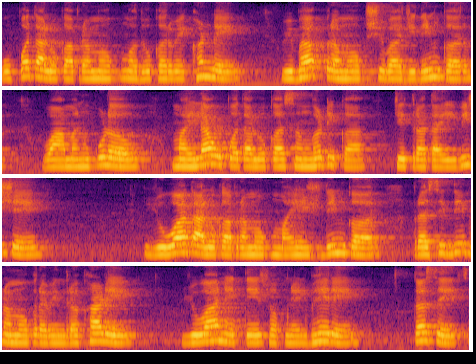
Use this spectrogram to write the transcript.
उपतालुका प्रमुख मधुकर वेखंडे विभाग प्रमुख शिवाजी दिनकर वामन कुडव महिला उपतालुका संघटिका चित्राताई विशे युवा तालुका प्रमुख महेश दिनकर प्रसिद्धी प्रमुख रवींद्र खाडे युवा नेते स्वप्नील भेरे तसेच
